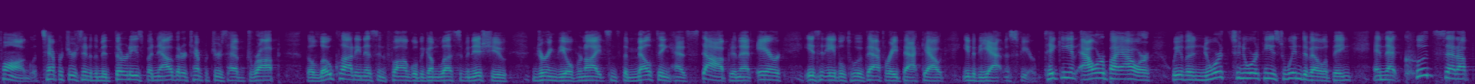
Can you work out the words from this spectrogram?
fog with temperatures into the mid-30s, but now that our temperatures have dropped, the low cloudiness and fog will become less of an issue during the overnight since the melting has stopped and that air isn't able to evaporate back out into the atmosphere. Taking it hour by hour, we have a north to northeast wind developing, and that could set up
